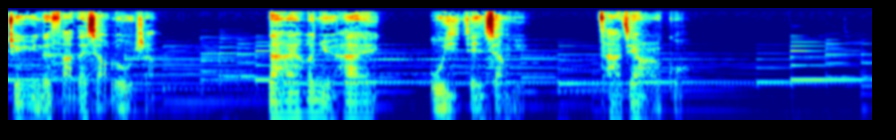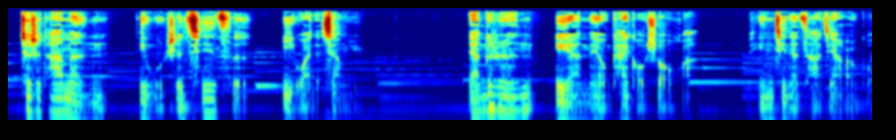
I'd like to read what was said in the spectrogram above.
均匀地洒在小路上。男孩和女孩无意间相遇，擦肩而过。这是他们第五十七次意外的相遇。两个人依然没有开口说话，平静的擦肩而过，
